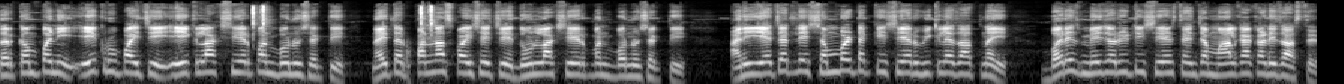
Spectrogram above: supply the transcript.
तर कंपनी एक रुपयाचे एक लाख शेअर पण बनू शकते. नाहीतर पन्नास पैशाचे दोन लाख शेअर पण बनू शकते. आणि याच्यातले शंभर टक्के शेअर विकले जात नाही. बरेच मेजॉरिटी शेअर्स त्यांच्या मालकाकडेच असतात.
